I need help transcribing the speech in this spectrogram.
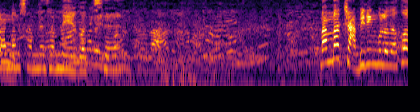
মাম্মাম সামনে সামনে এগোচ্ছে। মাম্মা, চাবি রিংগুলো দেখো।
